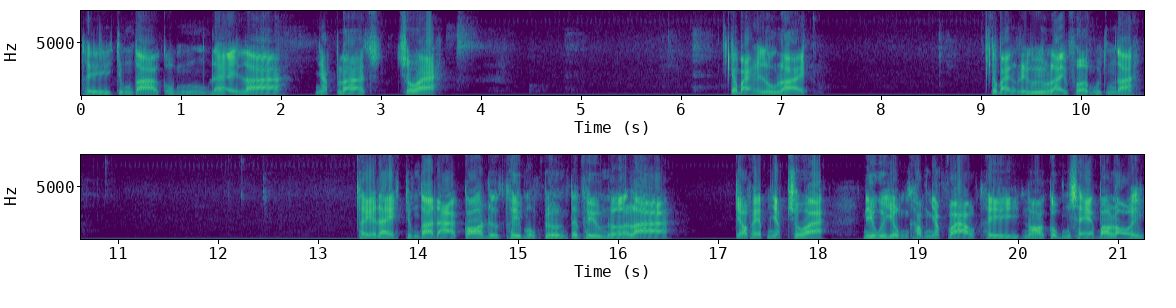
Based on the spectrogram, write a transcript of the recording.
thì chúng ta cũng để là nhập là số A các bạn hãy lưu lại. Các bạn review lại form của chúng ta. Thì ở đây, chúng ta đã có được thêm một trường tiếp field nữa là cho phép nhập số A. Nếu người dùng không nhập vào thì nó cũng sẽ báo lỗi.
